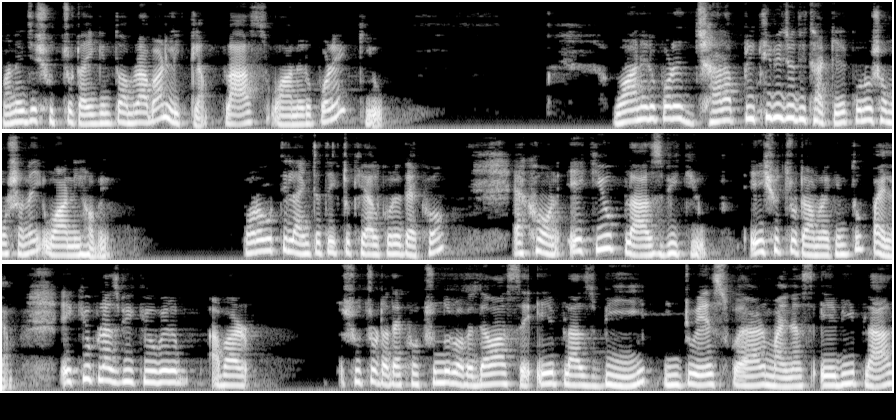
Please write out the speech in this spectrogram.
মানে যে সূত্রটাই কিন্তু আমরা আবার লিখলাম, প্লাস ওয়ানের উপরে কিউব। ওয়ানের উপরে সারা পৃথিবী যদি থাকে, কোনো সমস্যা নেই, ওয়ানই হবে। পরবর্তী লাইনটাতে একটু খেয়াল করে দেখো। এখন A cube plus B cube, এই সূত্রটা আমরা কিন্তু পাইলাম। এ কিউব প্লাস বি কিউবের আবার সূত্রটা দেখো, সুন্দরভাবে দেওয়া আছে A plus B into A square minus A B plus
